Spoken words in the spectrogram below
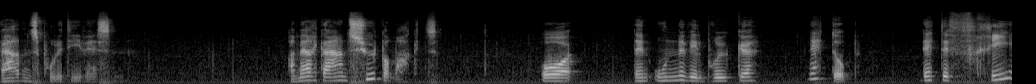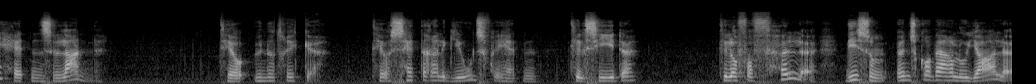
verdens politivesen. Amerika er en supermakt. Og den onde vil bruke nettopp dette frihetens land til å undertrykke, til å sette religionsfriheten til side til å forfølge de som ønsker å være lojale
